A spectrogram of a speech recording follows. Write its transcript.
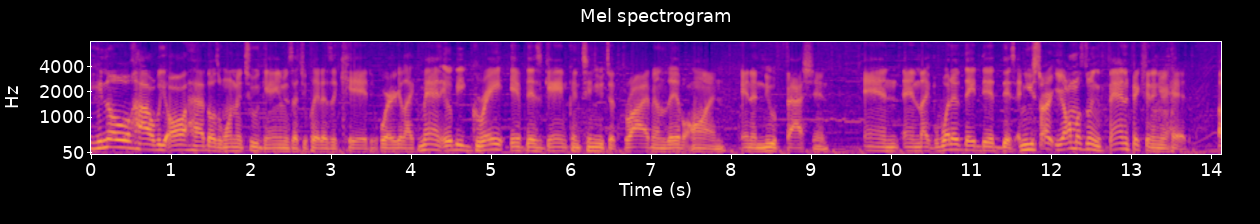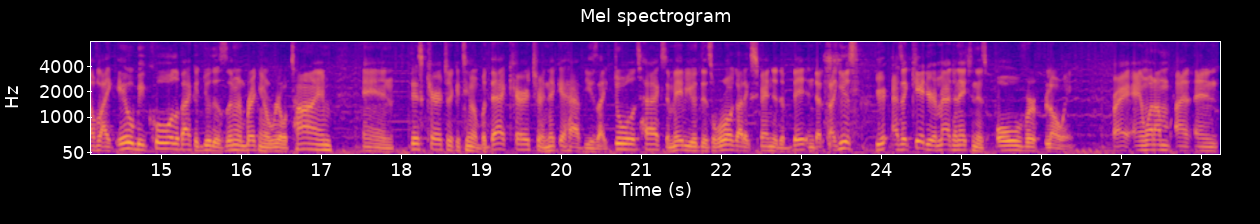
you know how we all have those one or two games that you played as a kid where you're like, man, it would be great if this game continued to thrive and live on in a new fashion. And and like, what if they did this? And you start, you're almost doing fan fiction in your head of like, it would be cool if I could do this limit break in real time. And this character could team up with that character, and they could have these like dual attacks, and maybe this world got expanded a bit, and like you just, you're as a kid, your imagination is overflowing right? And when I'm, and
